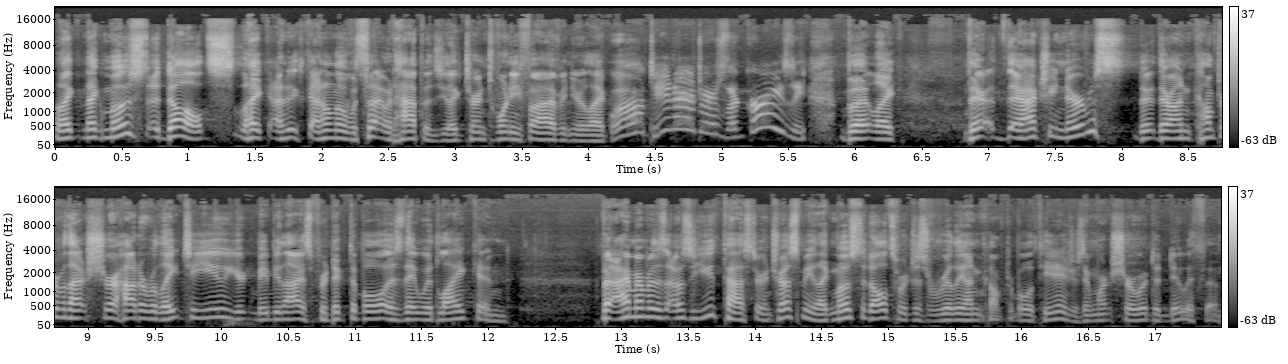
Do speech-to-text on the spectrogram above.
Like, like most adults, like I, I don't know what's that what happens. You like turn 25 and you're like, well, teenagers are crazy. But like they're, they're actually nervous. They're, they're uncomfortable, not sure how to relate to you. You're maybe not as predictable as they would like. And but I remember this. I was a youth pastor, and trust me, like most adults were just really uncomfortable with teenagers. They weren't sure what to do with them.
